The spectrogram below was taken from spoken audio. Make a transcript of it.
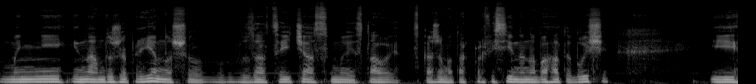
Мені і нам дуже приємно, що за цей час ми стали, скажімо так, професійно набагато ближче. І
